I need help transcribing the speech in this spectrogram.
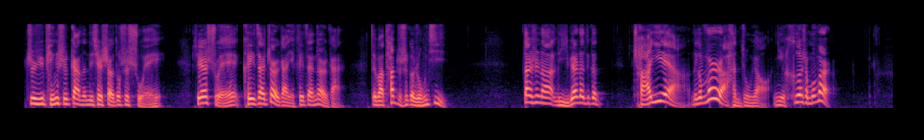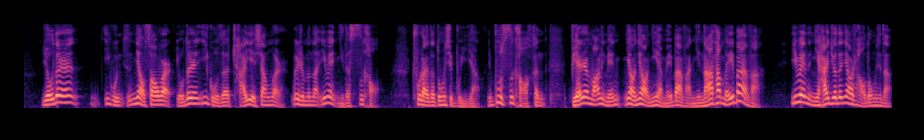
至于平时干的那些事儿都是水，这些水可以在这儿干，也可以在那儿干，对吧？它只是个溶剂。但是呢，里边的这个茶叶啊，那个味儿啊很重要。你喝什么味儿？有的人一股尿骚味儿，有的人一股子茶叶香味儿。为什么呢？因为你的思考出来的东西不一样。你不思考，很别人往里面尿尿，你也没办法，你拿它没办法。因为呢，你还觉得尿是好东西呢？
